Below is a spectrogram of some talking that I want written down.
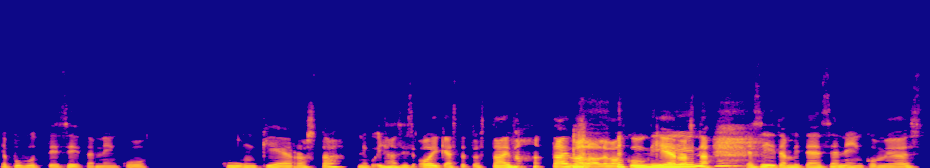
Ja puhuttiin siitä niin kuin kuun kierrosta, niin kuin ihan siis oikeasta tuosta taiva- taivaalla olevan kuun niin. kierrosta. Ja siitä, miten se niin kuin myös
